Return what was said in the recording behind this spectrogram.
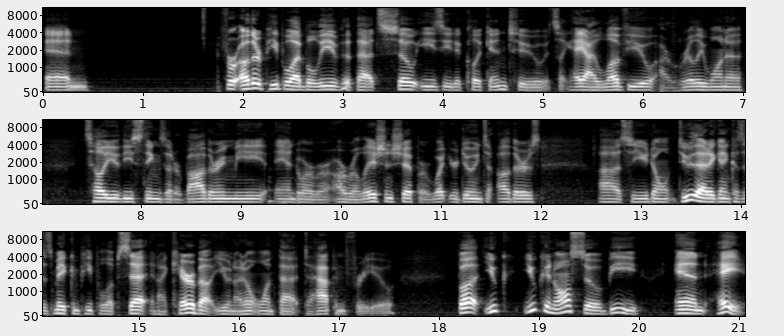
And for other people i believe that that's so easy to click into. It's like hey i love you. I really want to tell you these things that are bothering me and or our relationship or what you're doing to others uh, so you don't do that again because it's making people upset and i care about you and i don't want that to happen for you. But you you can also be and hey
